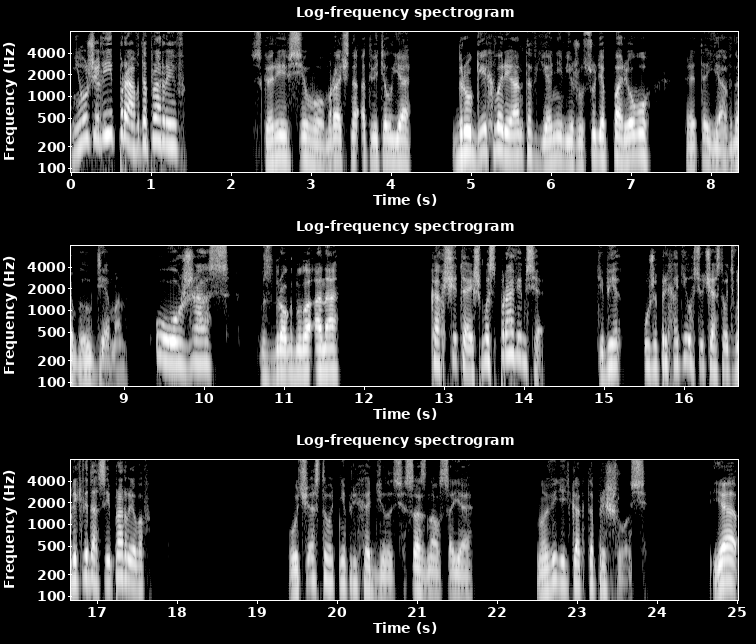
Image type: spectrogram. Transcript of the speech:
«Неужели и правда прорыв?» «Скорее всего», — мрачно ответил я. «Других вариантов я не вижу. Судя по реву, это явно был демон». «Ужас!» — вздрогнула она. «Как считаешь, мы справимся? Тебе уже приходилось участвовать в ликвидации прорывов?» «Участвовать не приходилось», — сознался я но видеть как-то пришлось. Я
